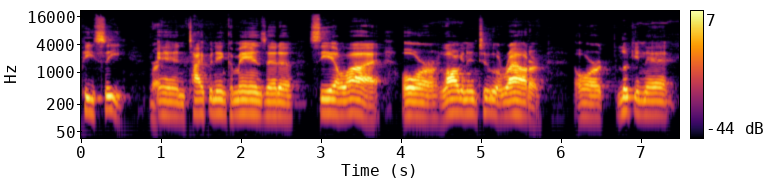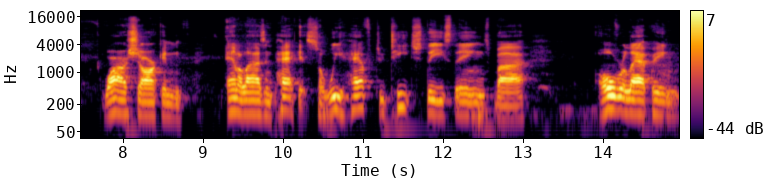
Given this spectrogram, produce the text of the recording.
PC right. and typing in commands at a CLI or logging into a router or looking at Wireshark and analyzing packets. So we have to teach these things by overlapping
